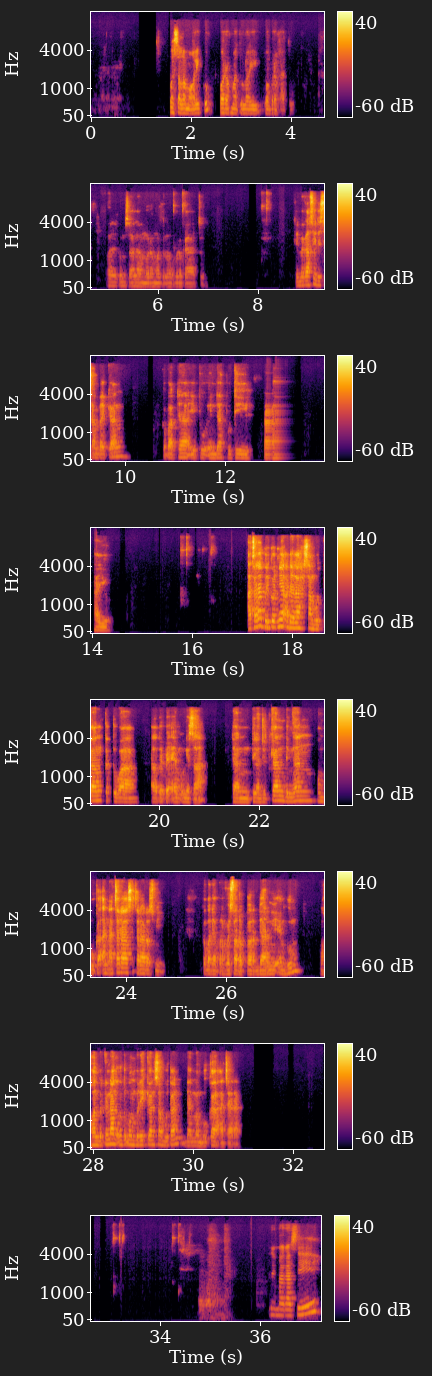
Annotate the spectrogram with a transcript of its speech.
Wassalamualaikum warahmatullahi wabarakatuh. Waalaikumsalam warahmatullahi wabarakatuh. Terima kasih disampaikan kepada Ibu Indah Budi Rahayu. Acara berikutnya adalah sambutan Ketua LPPM UNESA dan dilanjutkan dengan pembukaan acara secara resmi kepada Profesor Dr. Darmi M. Hum, Mohon berkenan untuk memberikan sambutan dan membuka acara. Terima kasih.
